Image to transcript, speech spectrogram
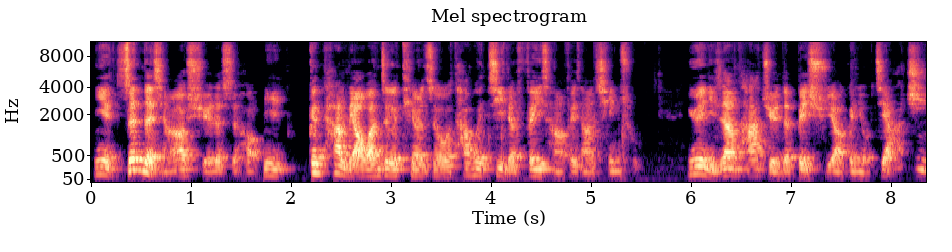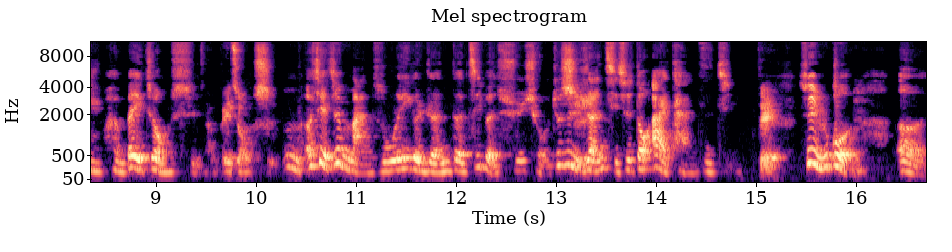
你也真的想要学的时候，你跟他聊完这个天之后，他会记得非常非常清楚。因为你让他觉得被需要跟有价值，嗯，很被重视，很被重视，嗯，而且这满足了一个人的基本需求，就是人其实都爱谈自己，对，所以如果呃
